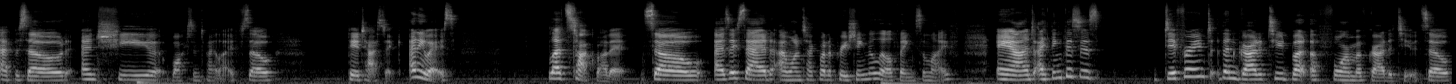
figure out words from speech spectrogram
episode, and she walks into my life. So fantastic. Anyways, let's talk about it. So, as I said, I want to talk about appreciating the little things in life. And I think this is different than gratitude, but a form of gratitude. So,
